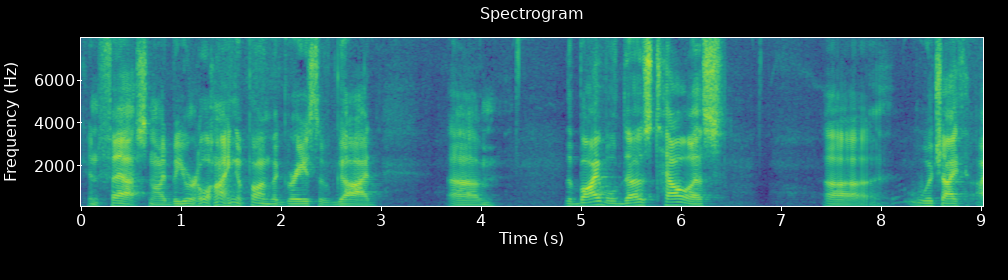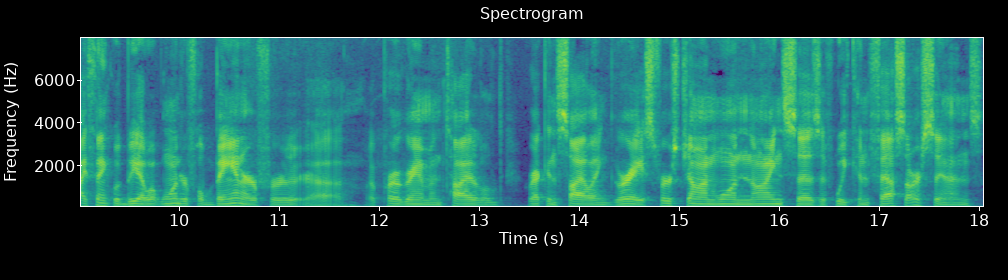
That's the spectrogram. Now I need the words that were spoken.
confess, and I'd be relying upon the grace of God. Um, the Bible does tell us, uh, which I, I think would be a wonderful banner for uh, a program entitled Reconciling Grace. 1 John 1 9 says, If we confess our sins,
